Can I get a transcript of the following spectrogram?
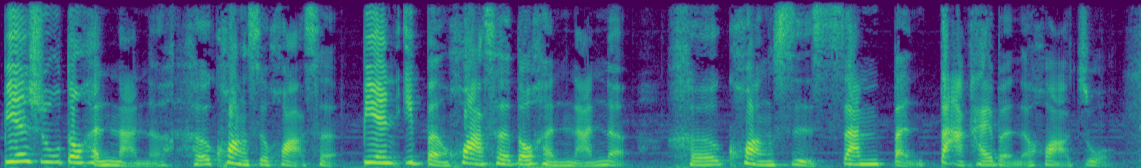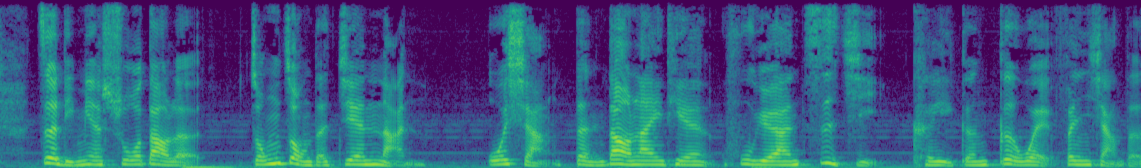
编书都很难了，何况是画册？编一本画册都很难了，何况是三本大开本的画作？这里面说到了种种的艰难。我想等到那一天，傅约安自己可以跟各位分享的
